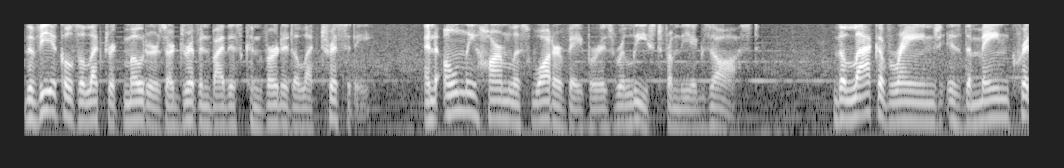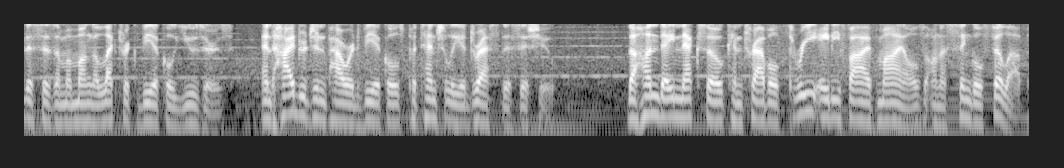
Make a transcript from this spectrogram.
The vehicle's electric motors are driven by this converted electricity, and only harmless water vapor is released from the exhaust. The lack of range is the main criticism among electric vehicle users, and hydrogen-powered vehicles potentially address this issue. The Hyundai Nexo can travel 385 miles on a single fill-up,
